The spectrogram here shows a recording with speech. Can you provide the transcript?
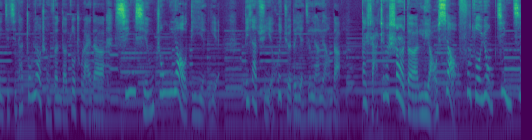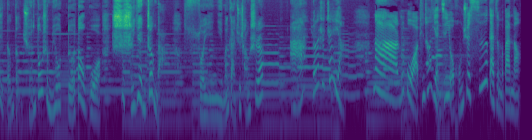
以及其他中药成分的做出来的新型中药滴眼液，滴下去也会觉得眼睛凉凉的。但是啊，这个事儿的疗效、副作用、禁忌等等，全都是没有得到过事实验证的。所以你们敢去尝试？啊，原来是这样。那如果平常眼睛有红血丝该怎么办呢？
